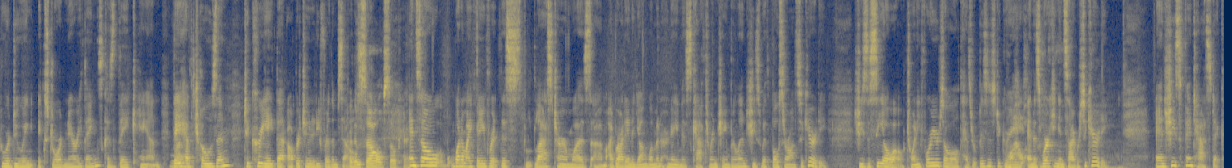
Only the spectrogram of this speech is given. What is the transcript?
who are doing extraordinary things because they can. They have chosen to create that opportunity for themselves. for themselves okay And so, one of my favorite this last term was um, I brought in a young woman. Her name is Catherine Chamberlain. She's with Beauceron Security. She's the COO, 24 years old, has her business degree, and is working in cybersecurity. And she's fantastic.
